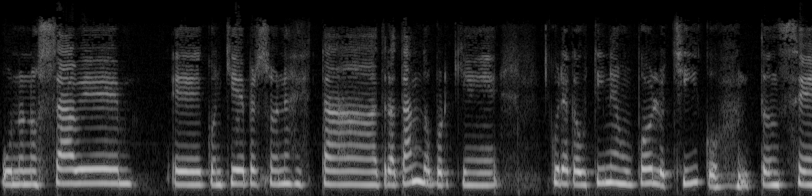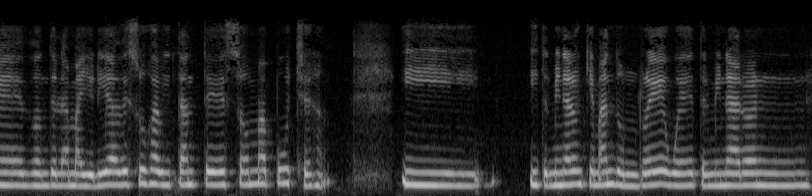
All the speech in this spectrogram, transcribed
uno no sabe eh, con qué personas está tratando, porque Curacautín es un pueblo chico, entonces donde la mayoría de sus habitantes son mapuches y, y terminaron quemando un rehue, terminaron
